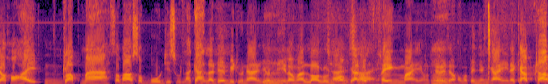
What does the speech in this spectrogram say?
ก็ขอให้กลับมาสภาพสมบูรณ์ที่สุดแล้วกัน แล้วเดือนมิถุนายนนี้เรามารอลุ้นพร้อมกันใช่ว่าเพลงใหม่ของเธอจะออกมาเป็นยังไงนะครับครับ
